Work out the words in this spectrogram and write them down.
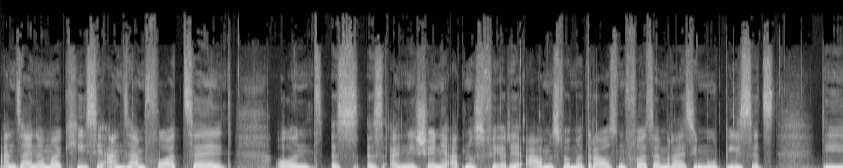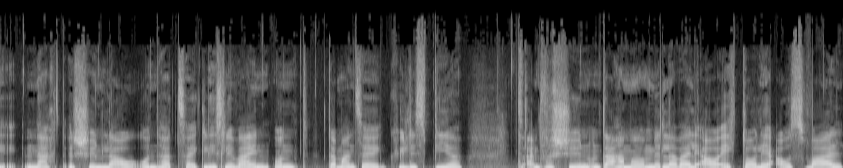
an seiner Markise, an seinem Vorzelt und es ist eine schöne Atmosphäre abends, wenn man draußen vor seinem Reisemobil sitzt. Die Nacht ist schön lau und hat sein Gläschen Wein und der Mann sein kühles Bier. Das ist einfach schön. Und da haben wir mittlerweile auch echt tolle Auswahl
